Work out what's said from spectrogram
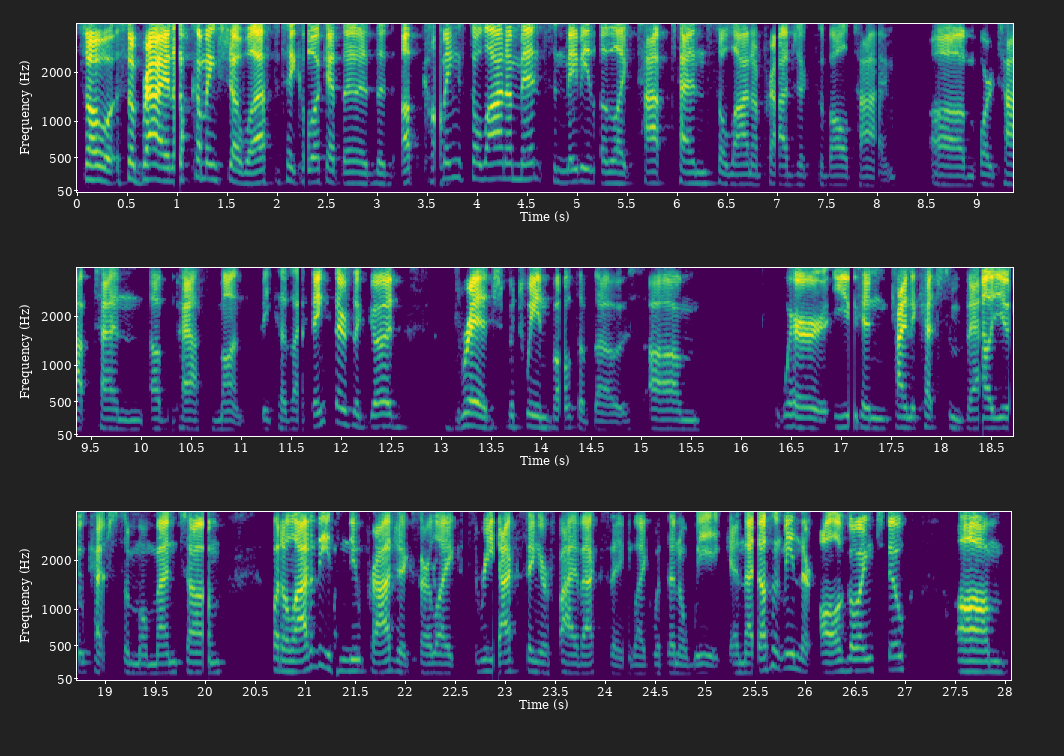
So, so Brian, upcoming show, we'll have to take a look at the the upcoming Solana mints and maybe the like top ten Solana projects of all time, um, or top ten of the past month, because I think there's a good bridge between both of those, um, where you can kind of catch some value, catch some momentum. But a lot of these new projects are like three xing or five xing like within a week, and that doesn't mean they're all going to. Um,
